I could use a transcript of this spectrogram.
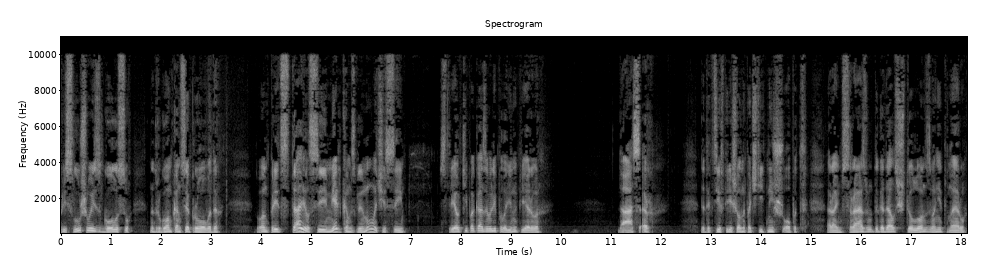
прислушиваясь к голосу на другом конце провода. Он представился и мельком взглянул на часы. Стрелки показывали половину первого. «Да, сэр». Детектив перешел на почтительный шепот. Райм сразу догадался, что Лон звонит мэру.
